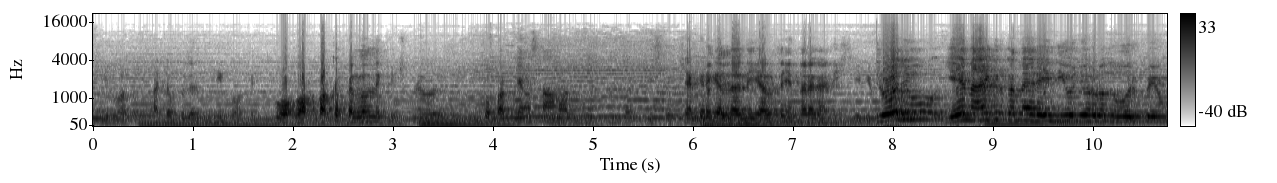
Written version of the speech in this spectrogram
మీరు వాళ్ళు ఆ డబ్బులన్నీ పోతాయి. ఒ- ఒక పక్క పిల్లల్ని ఎక్కించుకునేవాళ్ళు ఇంకో పక్క ఏమో సామాన్లు తీసుకొచ్చి ఎక్కడికి వెళ్ళాలి వెళ్తే ఇందిరాగాంధీ స్టేడియం. ఈ రోజు ఏ నాయకుడి కన్నా రే నియోజకవర్గంలో ఓడిపోయాం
